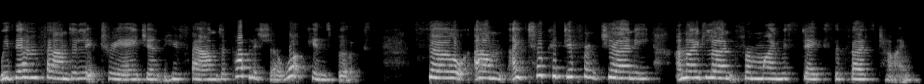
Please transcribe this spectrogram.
we then found a literary agent who found a publisher, Watkins Books. So um, I took a different journey and I'd learned from my mistakes the first time.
